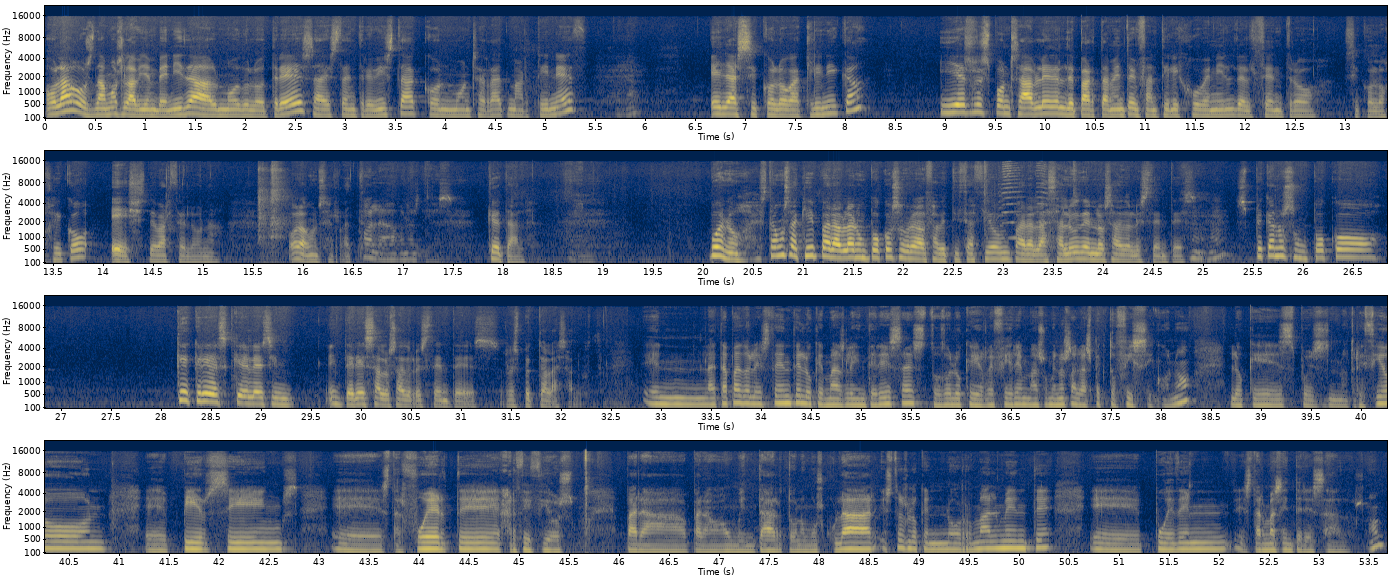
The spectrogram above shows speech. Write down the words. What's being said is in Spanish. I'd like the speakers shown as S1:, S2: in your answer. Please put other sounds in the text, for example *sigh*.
S1: Hola, os damos la bienvenida al módulo 3, a esta entrevista con Montserrat Martínez. Ella es psicóloga clínica y es responsable del Departamento Infantil y Juvenil del Centro Psicológico ESH de Barcelona. Hola, Montserrat.
S2: Hola, buenos días.
S1: ¿Qué tal? Bueno, estamos aquí para hablar un poco sobre la alfabetización para la salud en los adolescentes. Explícanos un poco qué crees que les interesa a los adolescentes respecto a la salud?
S2: En la etapa adolescente lo que más le interesa es todo lo que refiere más o menos al aspecto físico, ¿no? lo que es pues, nutrición, eh, piercings, eh, estar fuerte, ejercicios para, para, aumentar tono muscular. Esto es lo que normalmente eh, pueden estar más interesados. ¿no?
